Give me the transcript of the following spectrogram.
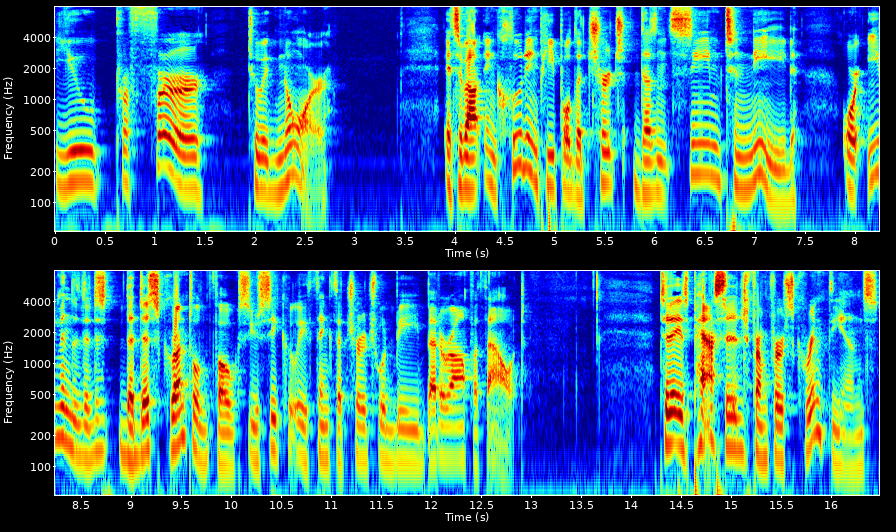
you prefer to ignore. It's about including people the church doesn't seem to need, or even the, dis- the disgruntled folks you secretly think the church would be better off without. Today's passage from 1 Corinthians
